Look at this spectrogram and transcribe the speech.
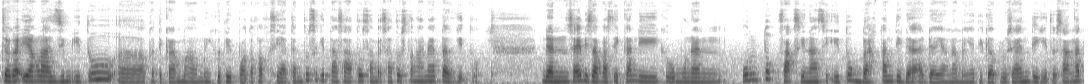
Jarak yang lazim itu uh, ketika mengikuti protokol kesehatan itu sekitar 1 sampai satu setengah meter gitu. Dan saya bisa pastikan di kerumunan untuk vaksinasi itu bahkan tidak ada yang namanya 30 cm gitu. Sangat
